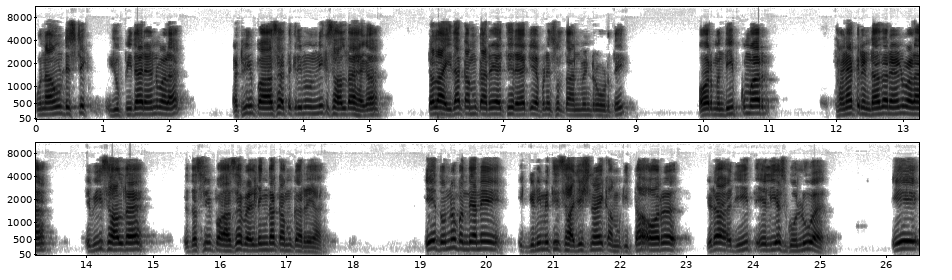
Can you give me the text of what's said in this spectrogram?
ਉਨਾਉ ਡਿਸਟ੍ਰਿਕਟ ਯੂਪੀ ਦਾ ਰਹਿਣ ਵਾਲਾ 8ਵੀਂ ਪਾਸ ਹੈ, ਤਕਰੀਬਨ 19 ਕੁ ਸਾਲ ਦਾ ਹੈਗਾ। ਢਲਾਈ ਦਾ ਕੰਮ ਕਰ ਰਿਹਾ, ਇੱਥੇ ਰਹਿ ਕੇ ਆਪਣੇ ਸੁਲਤਾਨਵਿੰਡ ਰੋਡ ਤੇ। ਔਰ ਮਨਦੀਪ ਕੁਮਾਰ ਥਾਣਾ ਘਰਿੰਡਾ ਦਾ ਰਹਿਣ ਵਾਲਾ ਇਹ 20 ਸਾਲ ਦਾ ਹੈ ਤੇ 10ਵੀਂ ਪਾਸ ਹੈ ਵੈਲਡਿੰਗ ਦਾ ਕੰਮ ਕਰ ਰਿਹਾ ਇਹ ਦੋਨੋਂ ਬੰਦਿਆਂ ਨੇ ਇੱਕ ਗਿਣੀ ਮਿੱਥੀ ਸਾਜ਼ਿਸ਼ ਨਾਲ ਇਹ ਕੰਮ ਕੀਤਾ ਔਰ ਜਿਹੜਾ ਅਜੀਤ ਏਲੀਅਸ ਗੋਲੂ ਹੈ, ਇਹ,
